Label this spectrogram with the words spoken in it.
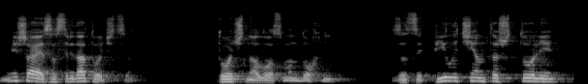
мешая сосредоточиться. Точно Лосман дохнет. Зацепило чем-то, что ли?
